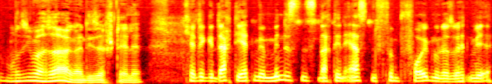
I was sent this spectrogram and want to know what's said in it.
muss ich mal sagen an dieser Stelle. Ich hätte gedacht, die hätten wir mindestens nach den ersten fünf Folgen oder so, hätten wir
